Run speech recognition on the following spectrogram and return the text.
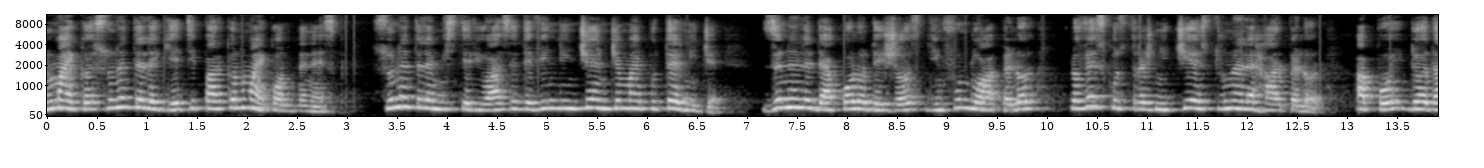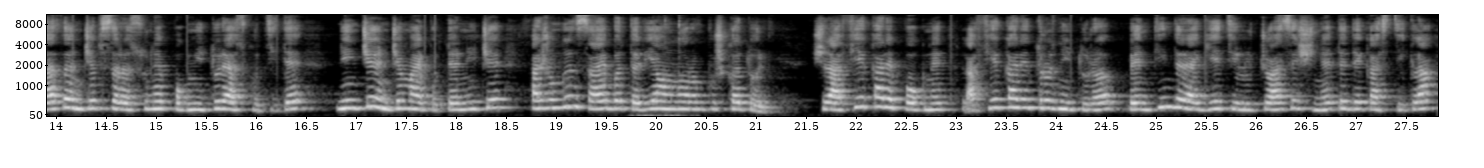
numai că sunetele gheții parcă nu mai contenesc. Sunetele misterioase devin din ce în ce mai puternice. Zânele de acolo de jos, din fundul apelor, lovesc cu străjnicie strunele harpelor. Apoi, deodată încep să răsune pognituri ascuțite, din ce în ce mai puternice, ajungând să aibă tăria unor împușcături. Și la fiecare pognet, la fiecare troznitură, pe întinderea gheții lucioase și nete de casticla,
